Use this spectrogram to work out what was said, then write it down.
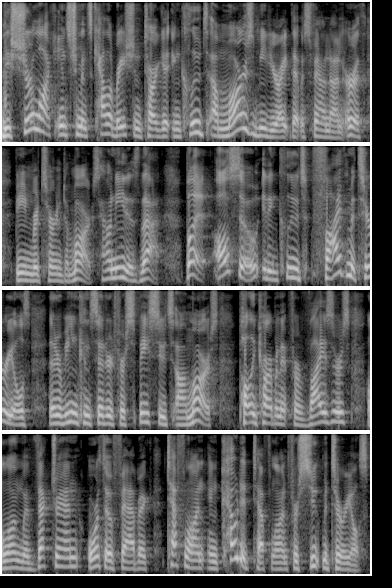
The SHERLOC instrument's calibration target includes a Mars meteorite that was found on Earth being returned to Mars. How neat is that? But also, it includes five materials that are being considered for spacesuits on Mars. Polycarbonate for visors, along with Vectran, orthofabric, Teflon, and coated Teflon for suit materials.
